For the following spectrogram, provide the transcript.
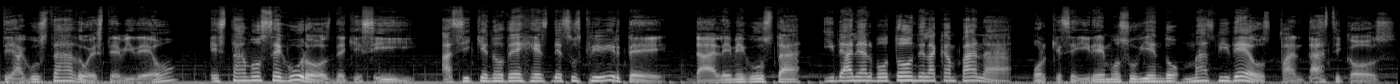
¿Te ha gustado este video? Estamos seguros de que sí, así que no dejes de suscribirte, dale me gusta y dale al botón de la campana, porque seguiremos subiendo más videos fantásticos.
